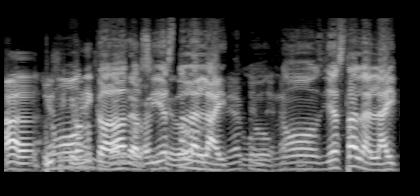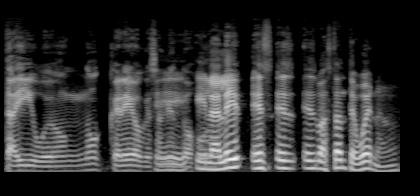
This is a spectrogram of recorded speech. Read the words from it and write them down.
Ah, tú No, ni cagando, de si ya está la light, weón. No, ya está la light ahí, weón. No creo que saquen dos. Y la ley es, es, es bastante buena. ¿no?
